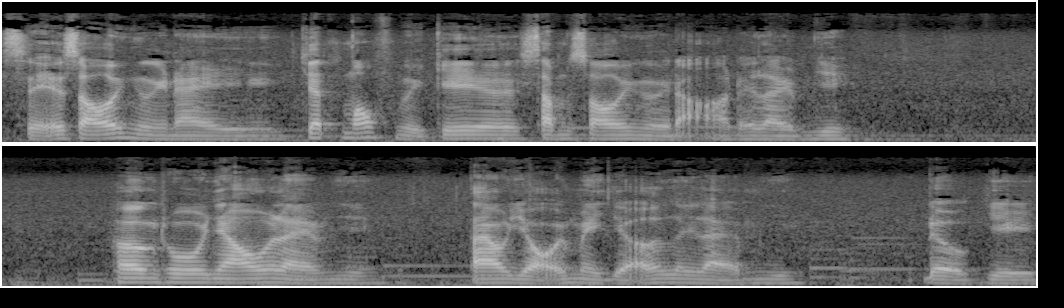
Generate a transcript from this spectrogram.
xỉa xối người này chết móc người kia xăm soi người nọ để làm gì? Hơn thua nhau để làm gì? Tao giỏi mày dở đây làm gì? Được gì?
